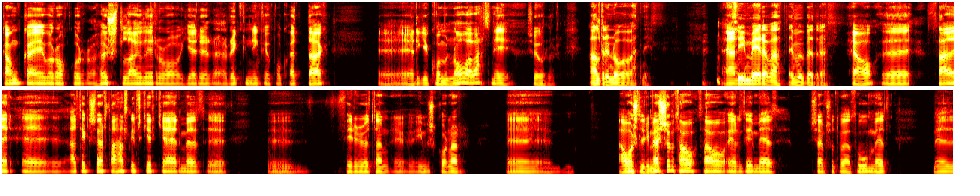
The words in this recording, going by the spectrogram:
ganga yfir okkur haustlagðir og hér er rigning upp á hvert dag. E, er ekki komið nóga vatni, Sigurður? Aldrei nóga vatni. En, Því meira vatni er mjög betra. Já, e, það er eh, aðeinsvert að Hallgrímskirkja er með uh, uh, fyrir utan ymskonar áherslur í messum þá, þá er þið með sem svo að þú með, með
